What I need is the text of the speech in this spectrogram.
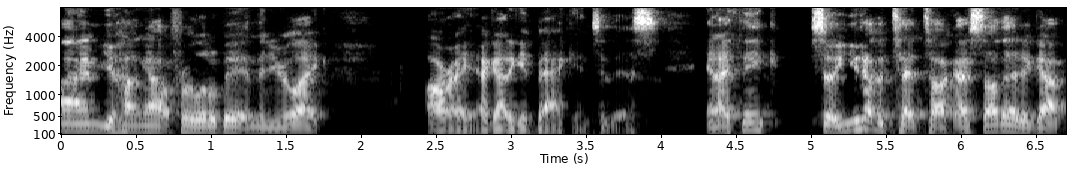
time you hung out for a little bit and then you're like all right i got to get back into this and i think so you have a ted talk i saw that it got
